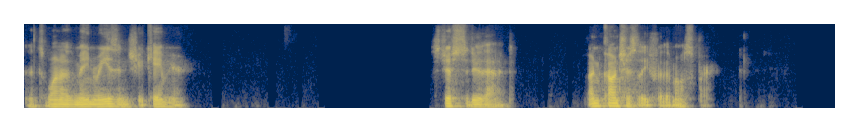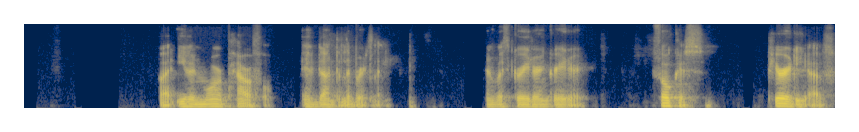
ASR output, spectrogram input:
That's one of the main reasons you came here. It's just to do that unconsciously for the most part, but even more powerful if done deliberately and with greater and greater focus, purity of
